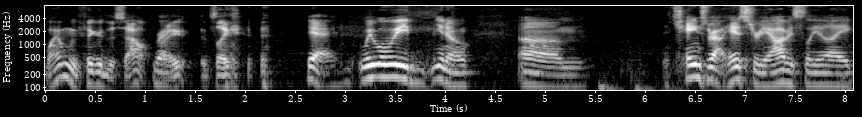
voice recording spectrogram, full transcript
why haven't we figured this out, Right. right? It's like Yeah, we well, we you know, um, it changed throughout history, obviously. Like,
